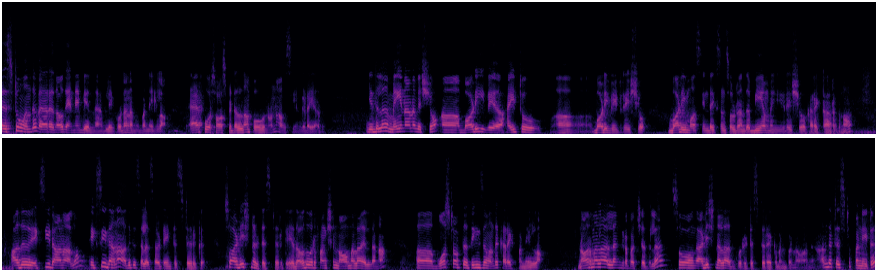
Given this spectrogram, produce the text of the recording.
டெஸ்ட்டும் வந்து வேற ஏதாவது என்ஐபிஎல் லேப்லேயே கூட நம்ம பண்ணிக்கலாம். ஏர்ஃபோர்ஸ் ஹாஸ்பிட்டல் தான் போகணும்னு அவசியம் கிடையாது. இதுல மெயினான விஷயம் body height to body weight ratio body mass இண்டெக்ஸ்ன்னு சொல்கிற அந்த பிஎம்ஐ ரேஷியோ கரெக்டாக இருக்கணும். அது எக்ஸீட் ஆனாலும் எக்ஸீட் ஆனால் அதுக்கு சில சர்டைன் டெஸ்ட் இருக்குது ஸோ அடிஷ்னல் டெஸ்ட் இருக்குது ஏதாவது ஒரு ஃபங்க்ஷன் நார்மலாக இல்லைன்னா மோஸ்ட் ஆஃப் த திங்ஸை வந்து கரெக்ட் பண்ணிடலாம். நார்மலாக இல்லைங்கிற பட்சத்தில் ஸோ அவங்க அடிஷ்னலாக அதுக்கு ஒரு டெஸ்ட் ரெக்கமெண்ட் பண்ணுவாங்க. அந்த டெஸ்ட் பண்ணிவிட்டு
